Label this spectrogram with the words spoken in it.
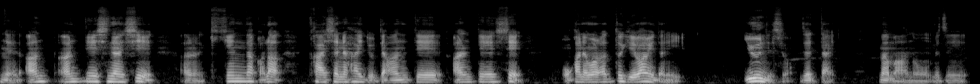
ね、安定しないし、あの、危険だから会社に入っておいて安定、安定してお金もらった時は、みたいに言うんですよ、絶対。まあまあ、あの、別に、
